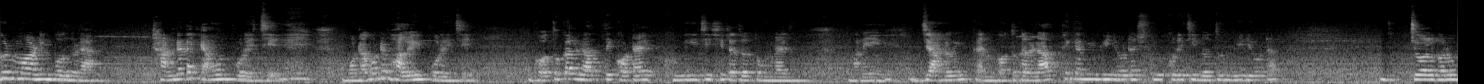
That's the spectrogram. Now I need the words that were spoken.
গুড মর্নিং বন্ধুরা। ঠান্ডাটা কেমন পড়েছে? মোটামুটি ভালোই পড়েছে। গতকাল রাত্রে কটায় ঘুমিয়েছি সেটা তো তোমরা মানে জানোই। কারণ গতকাল রাত থেকে আমি ভিডিওটা শুরু করেছি, নতুন ভিডিওটা। জল গরম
